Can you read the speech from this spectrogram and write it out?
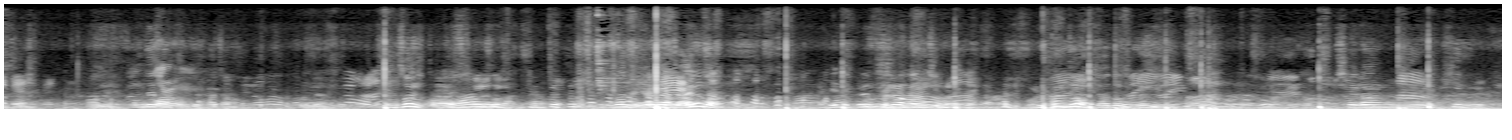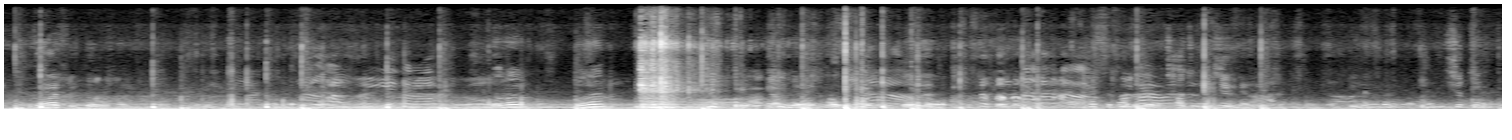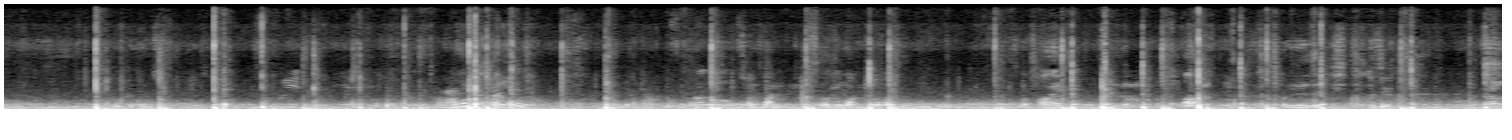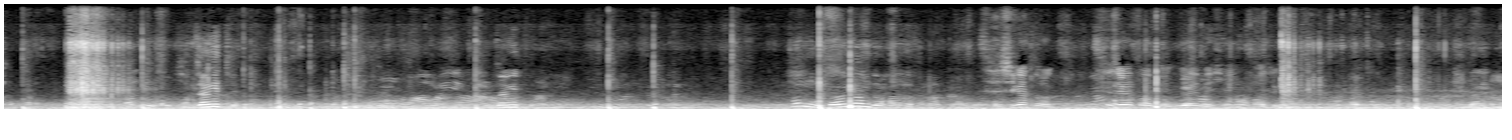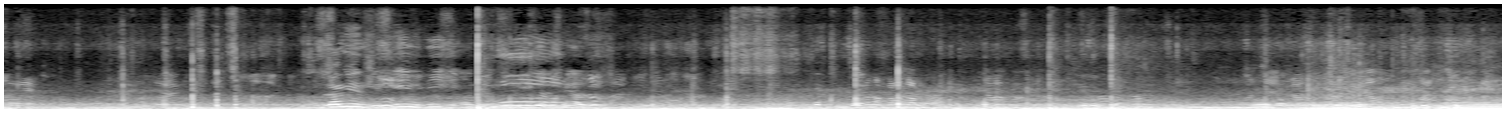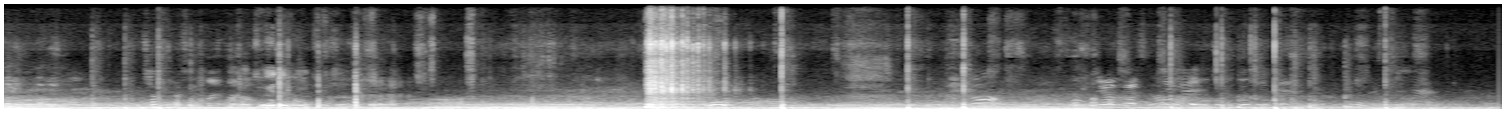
다음에 3대 3 경기 하잖아. 그러면 중선 있잖아 패스 중선 그 다음에 연락 안 오잖아. 연락 안 오지. 한명 짜도 형이 최강의 팀을 구성할 수 있도록 형이. 너는 너는? 팀 연습하고 너는 패스 받으려고 자주 움직이고 그리고 슈팅. 그렇게 던지고 전판 패스가 너무 안 들어가지고. 좀 당했다. 아 졌는데 아주. 긴장했지. 긴장했지. 형뭐 다른 사람들 하는 거 생각하는데 3시간 동안 3시간 동안 농구했는데 힘을 빠지고 긴장했 는데 게임이 이기게 만드는 이유가 좀 해야 돼. 계속. 저형 중심을 계속. 참 잘했어. 저희도 형 중심 있더라고요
